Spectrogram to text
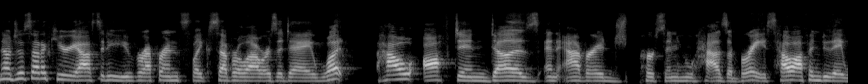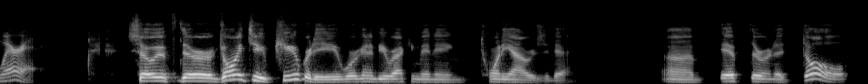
Now, just out of curiosity, you've referenced like several hours a day. What how often does an average person who has a brace how often do they wear it so if they're going through puberty we're going to be recommending 20 hours a day. Um, if they're an adult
